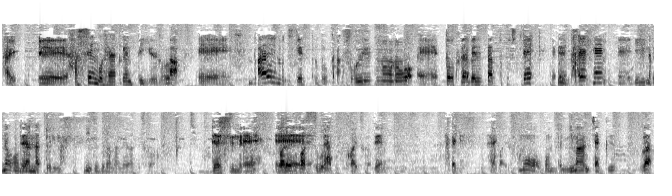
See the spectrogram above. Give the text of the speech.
はい。えー、8500円っていうのは、えー、前のチケットとか、そういうものを、えー、と比べたとして、えーうん大変、えー、リーズナブルなお値段になっております。リーズブラな値段ですか？ですね。パレードがすごいえー高いですか？で高いです。はい。もう本当に2万弱は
